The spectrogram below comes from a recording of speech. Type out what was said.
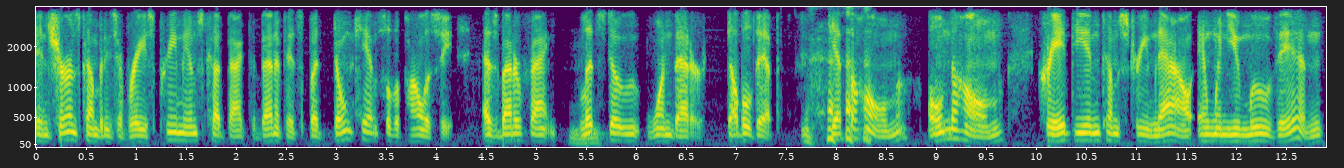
insurance companies have raised premiums, cut back the benefits, but don't cancel the policy. As a matter of fact, mm-hmm. let's do one better. Double dip. Get the home, own the home, create the income stream now, and when you move in,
